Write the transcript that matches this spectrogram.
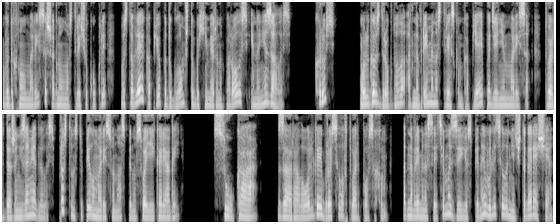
Выдохнул Марис и шагнул навстречу кукле, выставляя копье под углом, чтобы химера напоролась и нанизалась. «Хрусь!» Ольга вздрогнула одновременно с треском копья и падением Мариса. Тварь даже не замедлилась, просто наступила Марису на спину своей корягой. «Сука!» — заорала Ольга и бросила в тварь посохом. Одновременно с этим из-за ее спины вылетело нечто горящее.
